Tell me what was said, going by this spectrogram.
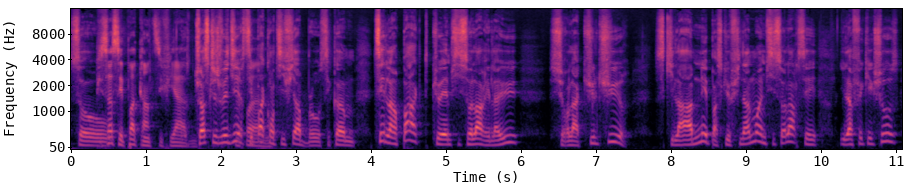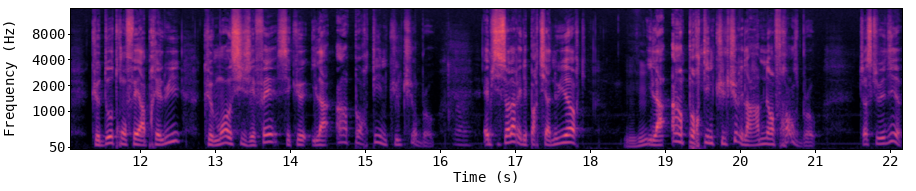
So- Puis ça, c'est pas quantifiable. Tu vois ce que je veux dire? C'est C'est pas- pas quantifiable, bro. C'est comme, tu sais, l'impact que MC Solar il a eu sur la culture, ce qu'il a amené, parce que finalement, MC Solar, c'est, il a fait quelque chose que d'autres ont fait après lui, que moi aussi j'ai fait, c'est qu'il a importé une culture, bro. MC Solar, il est parti à New York, Mhm. il a importé une culture, il l'a ramené en France, bro. Tu vois ce que je veux dire?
